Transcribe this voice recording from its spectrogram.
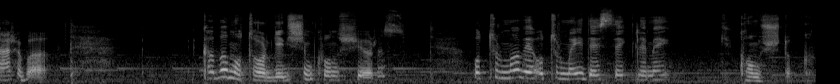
Merhaba. Kaba motor gelişim konuşuyoruz. Oturma ve oturmayı desteklemek konuştuk.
